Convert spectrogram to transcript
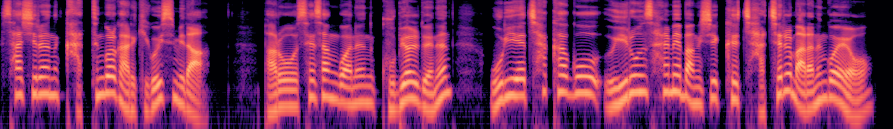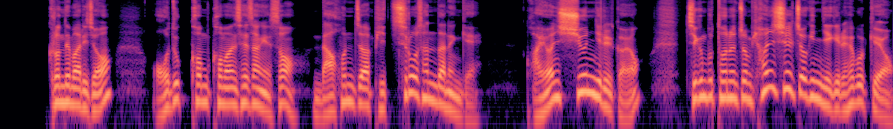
사실은 같은 걸 가리키고 있습니다. 바로 세상과는 구별되는 우리의 착하고 의로운 삶의 방식 그 자체를 말하는 거예요. 그런데 말이죠. 어두컴컴한 세상에서 나 혼자 빛으로 산다는 게 과연 쉬운 일일까요? 지금부터는 좀 현실적인 얘기를 해볼게요.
